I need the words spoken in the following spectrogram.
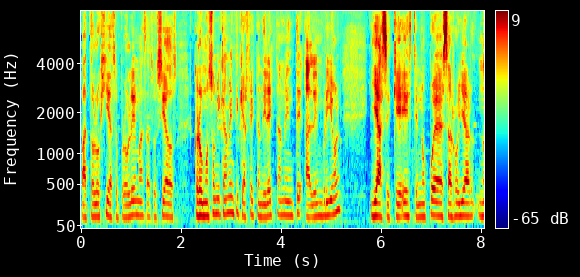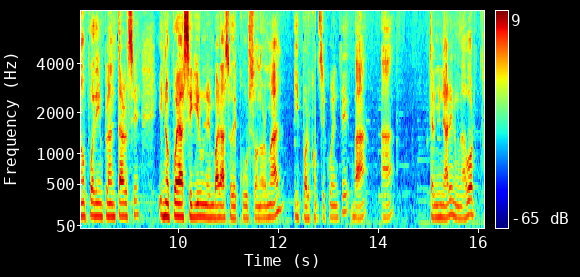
patologías o problemas asociados cromosómicamente que afectan directamente al embrión y hace que éste no pueda desarrollar, no pueda implantarse y no pueda seguir un embarazo de curso normal y por consecuente va a terminar en un aborto.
